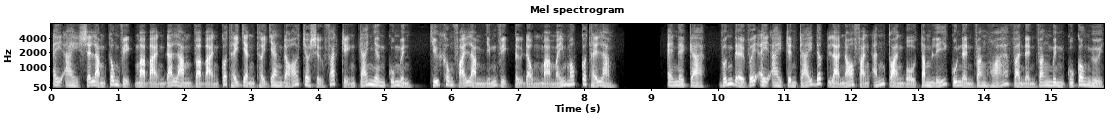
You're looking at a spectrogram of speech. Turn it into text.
AI sẽ làm công việc mà bạn đã làm và bạn có thể dành thời gian đó cho sự phát triển cá nhân của mình, chứ không phải làm những việc tự động mà máy móc có thể làm. Eneka, vấn đề với AI trên trái đất là nó phản ánh toàn bộ tâm lý của nền văn hóa và nền văn minh của con người,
